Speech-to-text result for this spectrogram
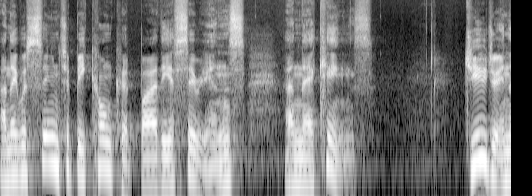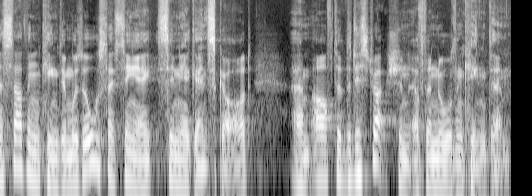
And they were soon to be conquered by the Assyrians and their kings. Judah in the southern kingdom was also sinning against God um, after the destruction of the northern kingdom.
